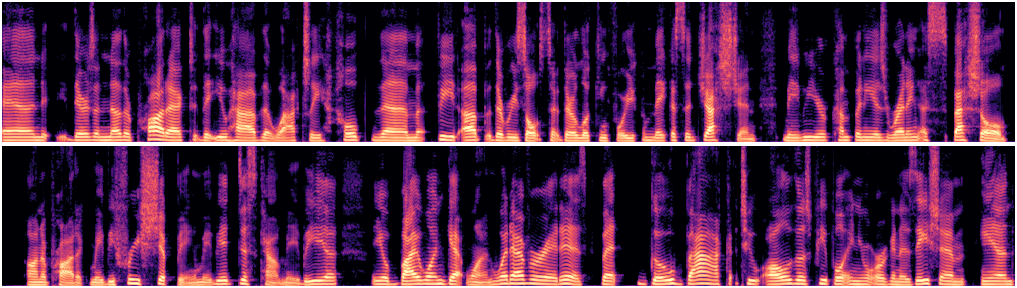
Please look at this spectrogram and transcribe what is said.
and there's another product that you have that will actually help them speed up the results that they're looking for. You can make a suggestion. Maybe your company is running a special on a product, maybe free shipping, maybe a discount, maybe a you know buy one get one, whatever it is, but go back to all of those people in your organization and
